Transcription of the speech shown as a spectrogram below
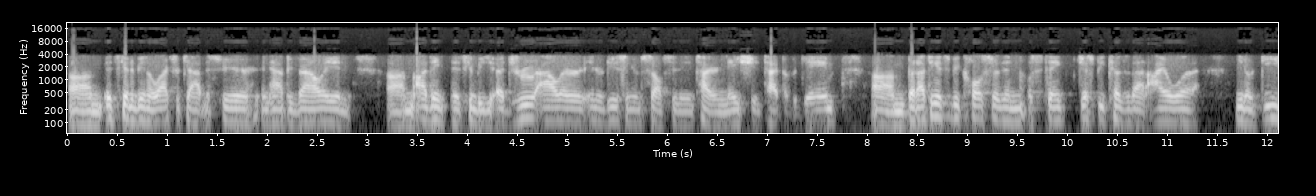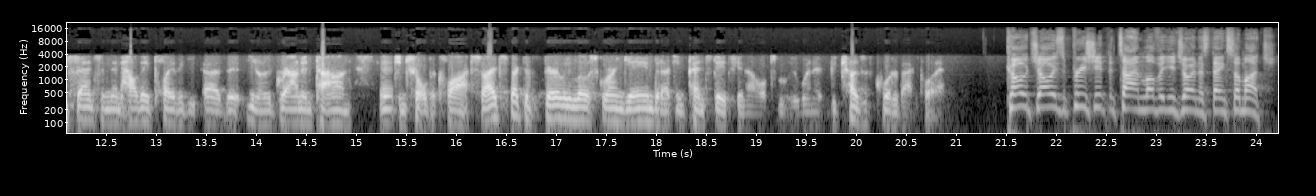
Um, it's going to be an electric atmosphere in Happy Valley, and um, I think it's going to be a Drew Allar introducing himself to the entire nation type of a game. Um, but I think it's going to be closer than most think, just because of that Iowa, you know, defense and then how they play the, uh, the you know, the ground and pound and control the clock. So I expect a fairly low scoring game, but I think Penn State's going to ultimately win it because of quarterback play. Coach, always appreciate the time. Love when you join us. Thanks so much.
